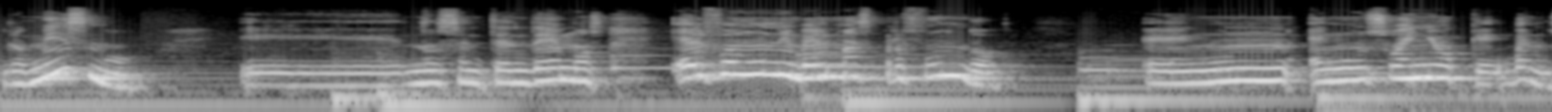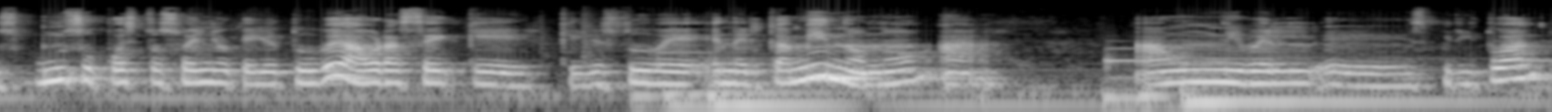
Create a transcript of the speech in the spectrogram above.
Lo mismo. Eh, nos entendemos. Él fue en un nivel más profundo, en un, sueño que, bueno, un supuesto sueño que yo tuve, ahora sé que, yo estuve en el camino, ¿no? A, un nivel eh, espiritual.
